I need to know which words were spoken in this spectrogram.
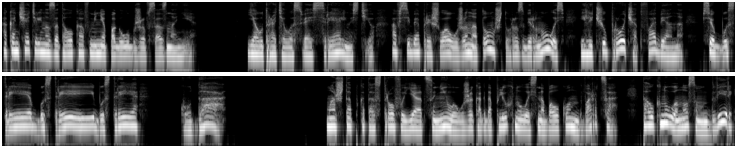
окончательно затолкав меня поглубже в сознание. Я утратила связь с реальностью, а в себя пришла уже на том, что развернулась и лечу прочь от Фабиана, все быстрее, быстрее и быстрее. Куда? Масштаб катастрофы я оценила уже, когда плюхнулась на балкон дворца, толкнула носом дверь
